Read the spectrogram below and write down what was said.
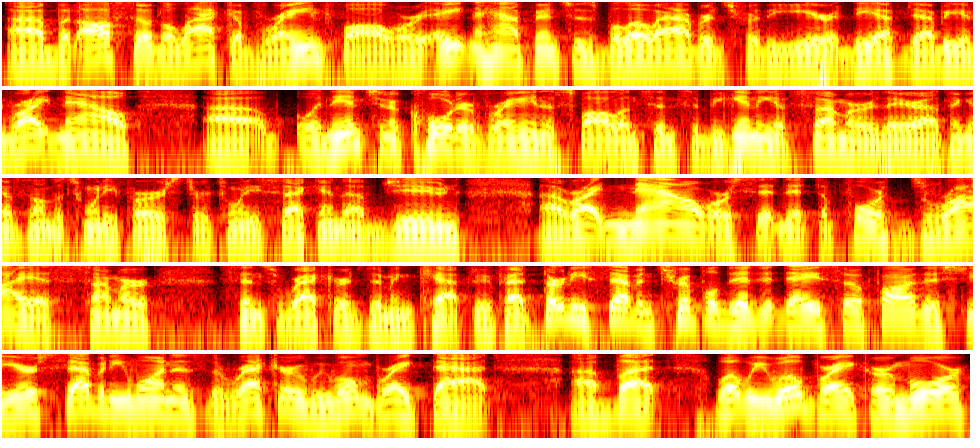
uh, but also the lack of rainfall. We're eight and a half inches below average for the year at DFW. And right now, uh, an inch and a quarter of rain has fallen since the beginning of summer there. I think it was on the 21st or 22nd of June. Uh, right now, we're sitting at the fourth driest summer since records have been kept. We've had 37 triple digit days so far this year. 71 is the record. We won't break that. Uh, but what we will break are more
